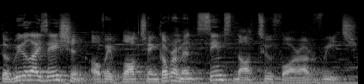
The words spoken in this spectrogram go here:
the realization of a blockchain government seems not too far out of reach.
